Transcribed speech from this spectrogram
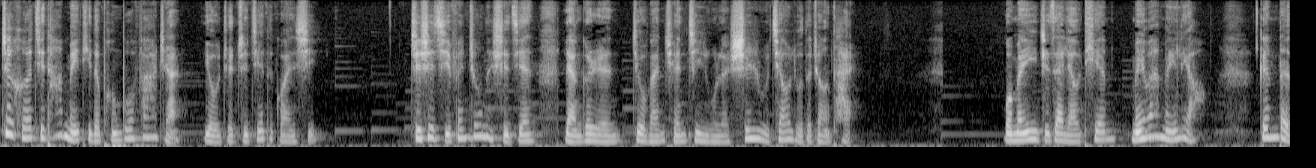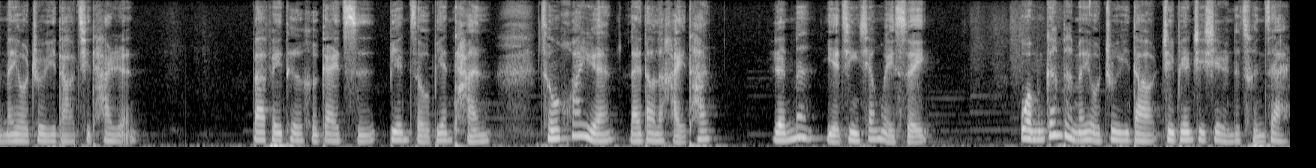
这和其他媒体的蓬勃发展有着直接的关系。只是几分钟的时间，两个人就完全进入了深入交流的状态。我们一直在聊天，没完没了，根本没有注意到其他人。巴菲特和盖茨边走边谈，从花园来到了海滩，人们也竞相尾随。我们根本没有注意到这边这些人的存在，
